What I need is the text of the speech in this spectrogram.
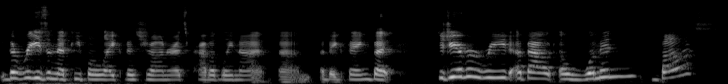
the reason that people like this genre it's probably not um, a big thing but did you ever read about a woman boss?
